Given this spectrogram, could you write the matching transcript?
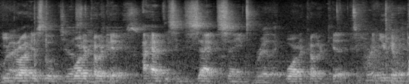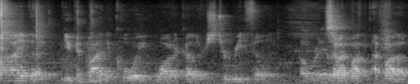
he Right. brought his little Just watercolor kit. case. I have this exact same Really. watercolor kit. It's a great And you can kit. buy the, you can buy the koi watercolors to refill it. Oh, really? So I bought, I bought a,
